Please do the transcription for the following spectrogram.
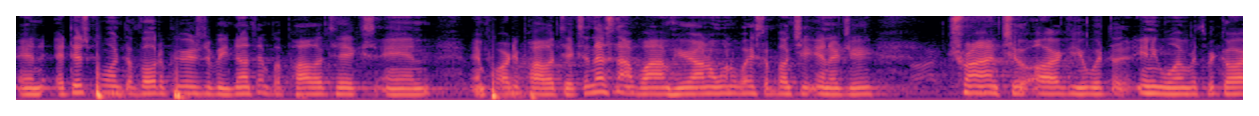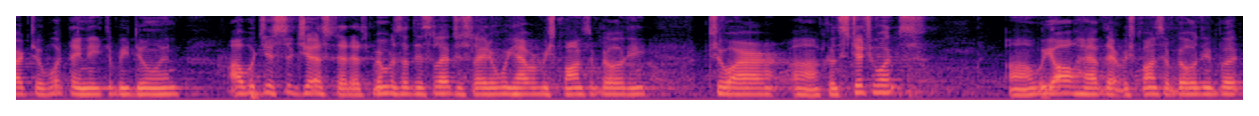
And at this point, the vote appears to be nothing but politics and, and party politics. And that's not why I'm here. I don't want to waste a bunch of energy trying to argue with the, anyone with regard to what they need to be doing. I would just suggest that as members of this legislature, we have a responsibility to our uh, constituents. Uh, we all have that responsibility, but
